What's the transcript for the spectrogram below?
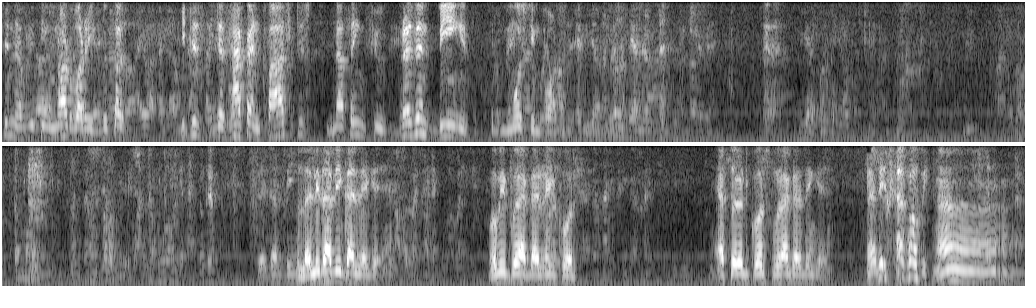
sin everything I'm not worried because it is it has happened. Past is nothing few present being is the most important. ललिता भी कर लेंगे वो भी पूरा कर लेंगे कोर्स एब्सोल्यूट कोर्स पूरा कर देंगे ललिता को भी हाँ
